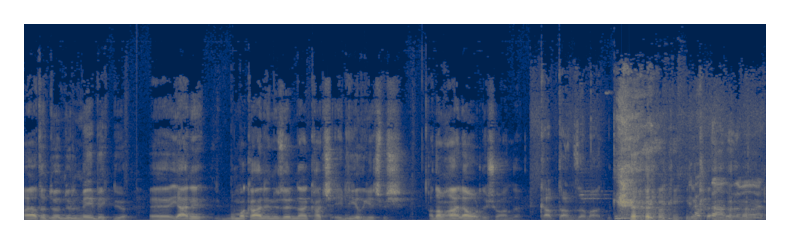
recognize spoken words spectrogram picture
hayata döndürülmeyi bekliyor. Ee, yani bu makalenin üzerinden kaç 50 yıl geçmiş. Adam hala orada şu anda. Kaptan zaman. Kaptan zamanı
